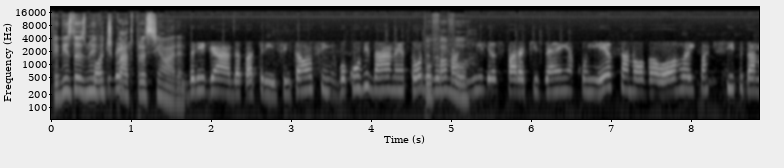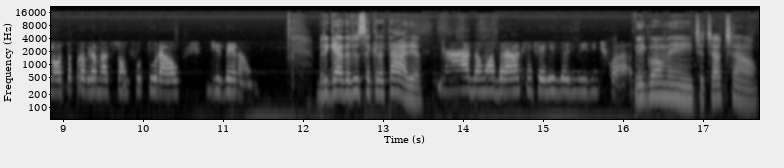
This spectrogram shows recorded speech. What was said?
Feliz 2024 para a senhora. Obrigada, Patrícia. Então, assim, vou convidar né, todas Por as favor. famílias para que venha, conheça a Nova Orla e participe da nossa programação cultural de verão. Obrigada, viu, secretária? Nada, um abraço, um feliz 2024. Igualmente. Tchau, tchau.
